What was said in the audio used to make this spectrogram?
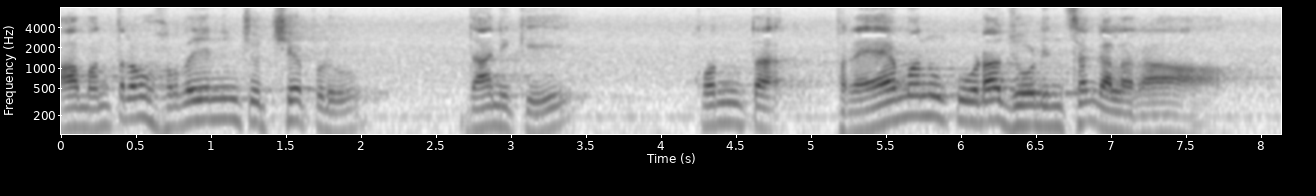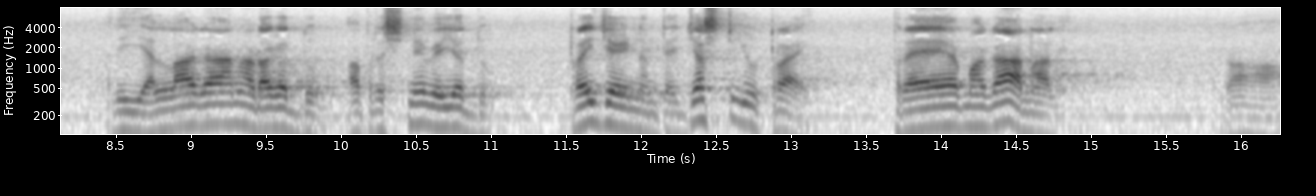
ఆ మంత్రం హృదయం నుంచి వచ్చేప్పుడు దానికి కొంత ప్రేమను కూడా జోడించగలరా? అది ఎలాగా అని అడగద్దు ఆ ప్రశ్నే వేయద్దు. ట్రై చేయండి అంతే జస్ట్ యూ ట్రై. ప్రేమగా అనాలి. రా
